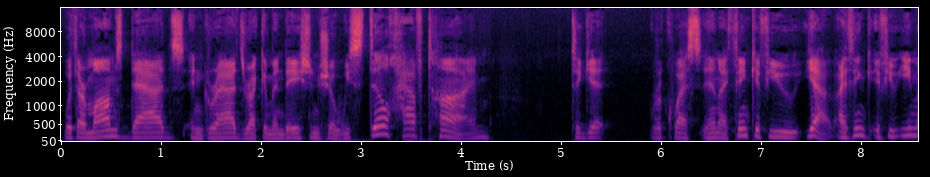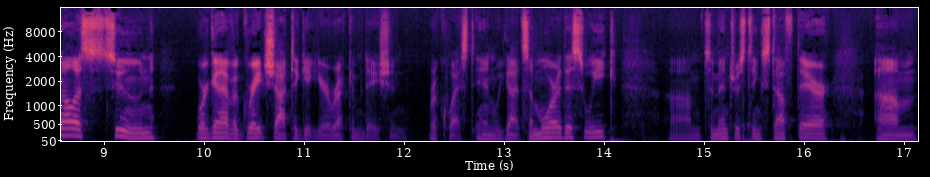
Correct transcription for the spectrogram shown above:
with our moms, dads, and grads recommendation show. We still have time to get requests in. I think if you, yeah, I think if you email us soon, we're going to have a great shot to get your recommendation request in. We got some more this week, um, some interesting stuff there. Um,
